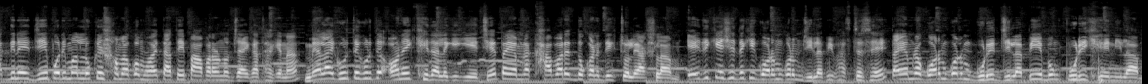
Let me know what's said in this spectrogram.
একদিনে যে পরিমাণ লোকের সমাগম হয় তাতে পা বাড়ানোর জায়গা থাকে না। মেলায় ঘুরতে ঘুরতে অনেক খিদা লেগে গিয়েছে, তাই আমরা খাবারের দোকানের দিকে চলে আসলাম। এদিকে এসে দেখি গরম গরম জিলাপি ভাসতেছে তাই আমরা গরম গরম গুড়ের জিলাপি এবং পুরি খেয়ে নিলাম।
